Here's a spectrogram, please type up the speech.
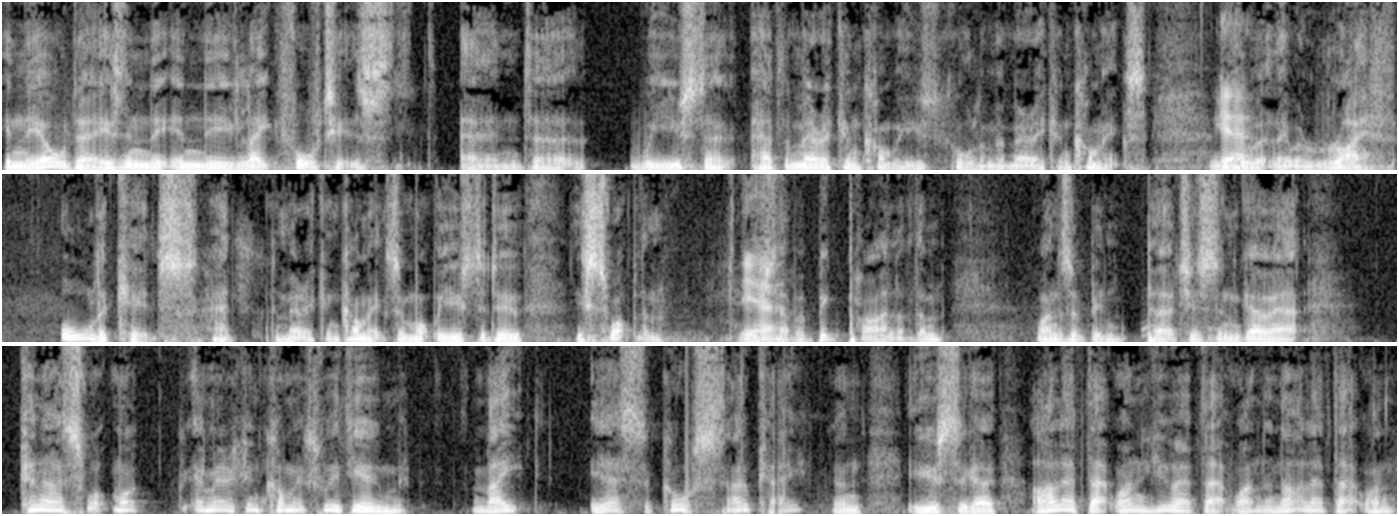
In the old days, in the in the late 40s, and uh, we used to have the American comics. We used to call them American comics. Yeah. They were, they were rife. All the kids had American comics, and what we used to do is swap them. We Yeah. used to have a big pile of them. Ones have been purchased and go out. Can I swap my American comics with you, mate? Yes, of course. Okay. And it used to go, I'll have that one, you have that one, and I'll have that one.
